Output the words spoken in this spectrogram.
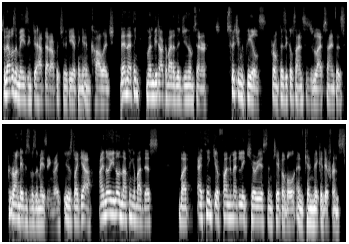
So that was amazing to have that opportunity, I think, in college. Then I think when we talk about at the Genome Center, switching fields from physical sciences to life sciences, Ron Davis was amazing, right? He was like, yeah, I know you know nothing about this but I think you're fundamentally curious and capable and can make a difference.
